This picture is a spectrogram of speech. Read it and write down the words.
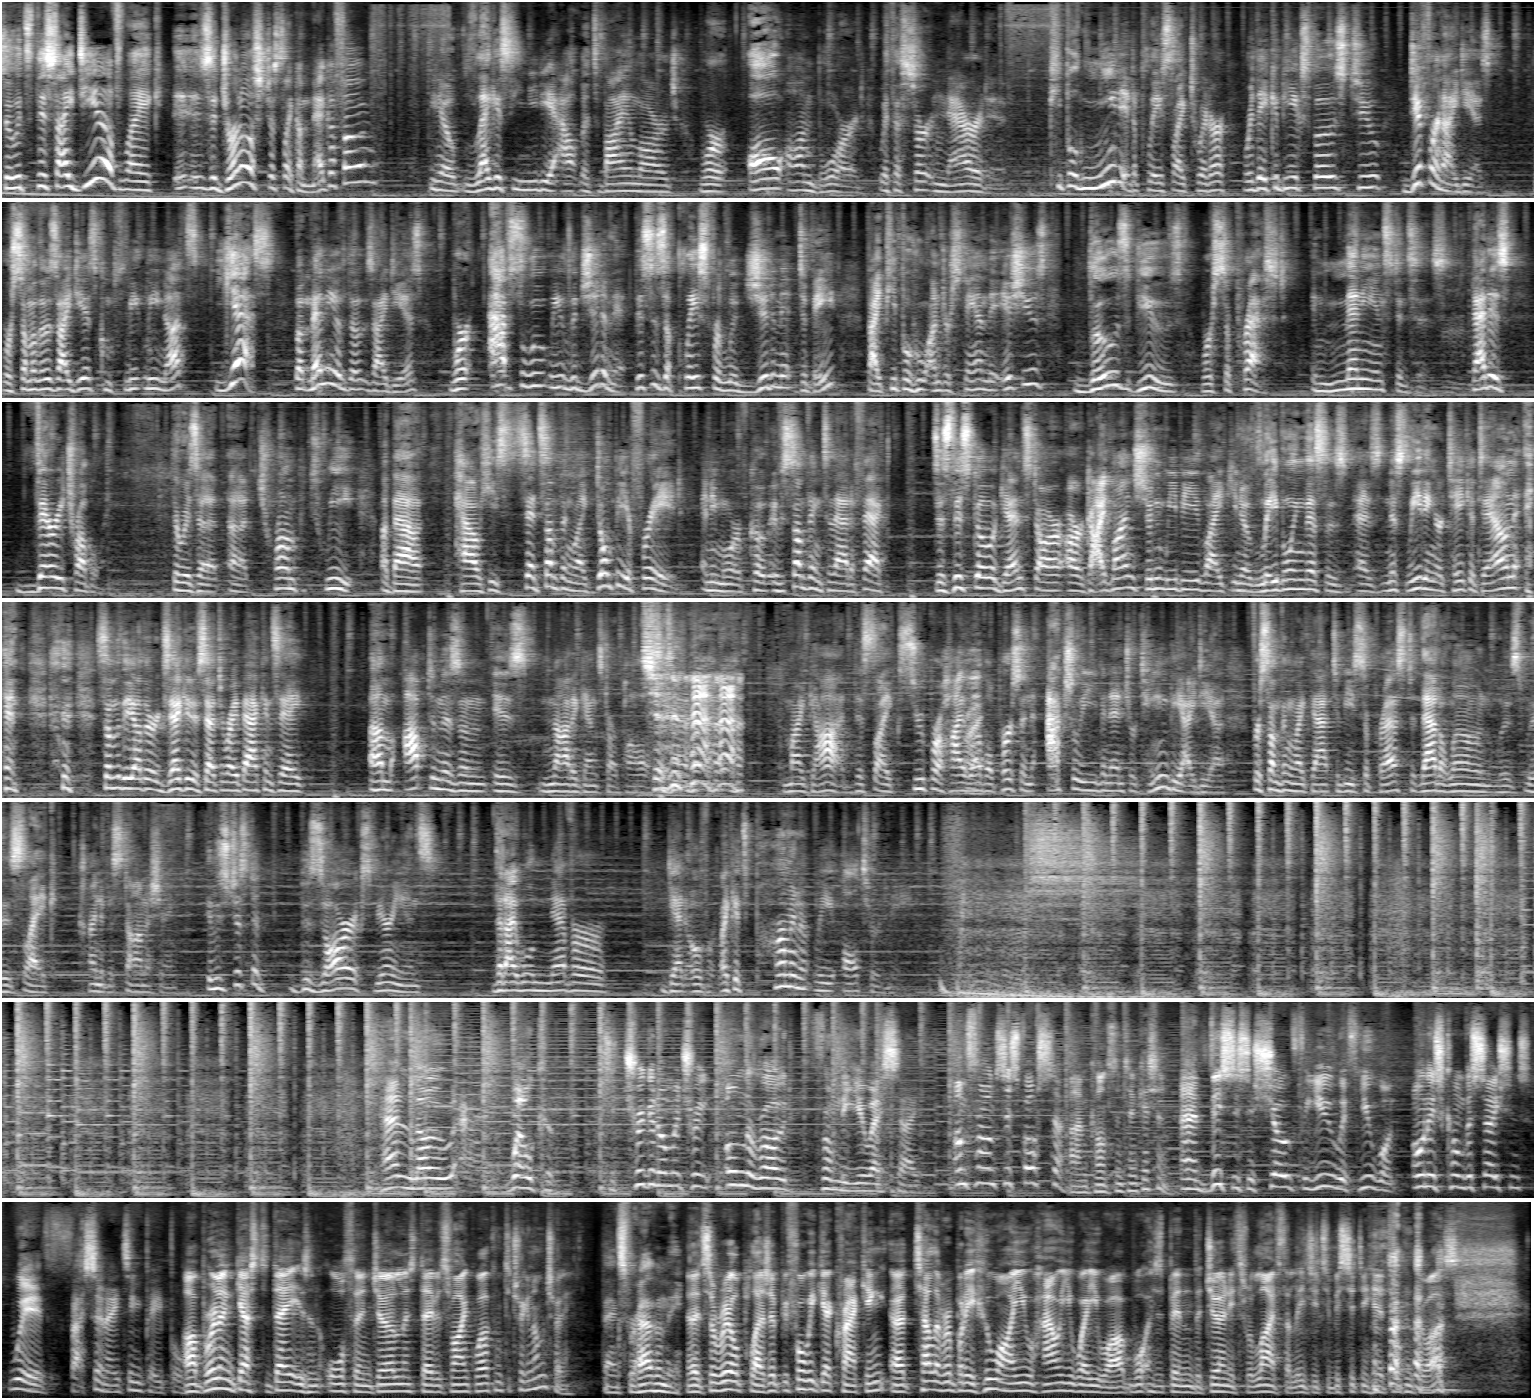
So it's this idea of like, is a journalist just like a megaphone? You know, legacy media outlets by and large were all on board with a certain narrative. People needed a place like Twitter where they could be exposed to different ideas. Were some of those ideas completely nuts? Yes, but many of those ideas were absolutely legitimate. This is a place for legitimate debate by people who understand the issues. Those views were suppressed in many instances. That is very troubling. There was a, a Trump tweet about how he said something like, don't be afraid anymore of COVID. It was something to that effect. Does this go against our, our guidelines? Shouldn't we be like, you know, labeling this as, as misleading or take it down? And some of the other executives had to write back and say, um, optimism is not against our policy. My God, this like super high level person actually even entertained the idea for something like that to be suppressed. That alone was was like kind of astonishing. It was just a bizarre experience that I will never get over. Like it's permanently altered me. Hello and welcome to Triggernometry on the Road from the USA. I'm Francis Foster, I'm Konstantin Kisin. and this is a show for you if you want honest conversations with fascinating people. Our brilliant guest today is an author and journalist, David Zweig. Welcome to Triggernometry. Thanks for having me. It's a real pleasure. Before we get cracking, uh, tell everybody who are you, how are you, where you are, what has been the journey through life that leads you to be sitting here talking to us.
